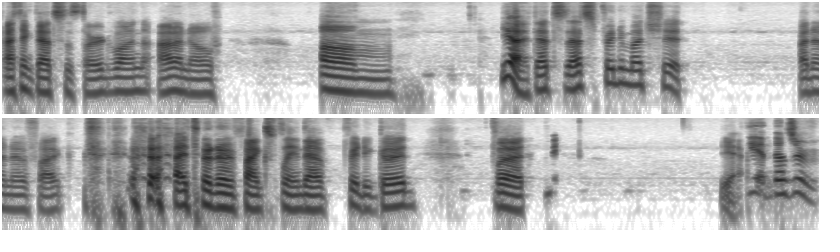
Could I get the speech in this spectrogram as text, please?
I think that's the third one. I don't know. Um yeah, that's that's pretty much it. I don't know if I I don't know if I explained that pretty good, but yeah. Yeah, those are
